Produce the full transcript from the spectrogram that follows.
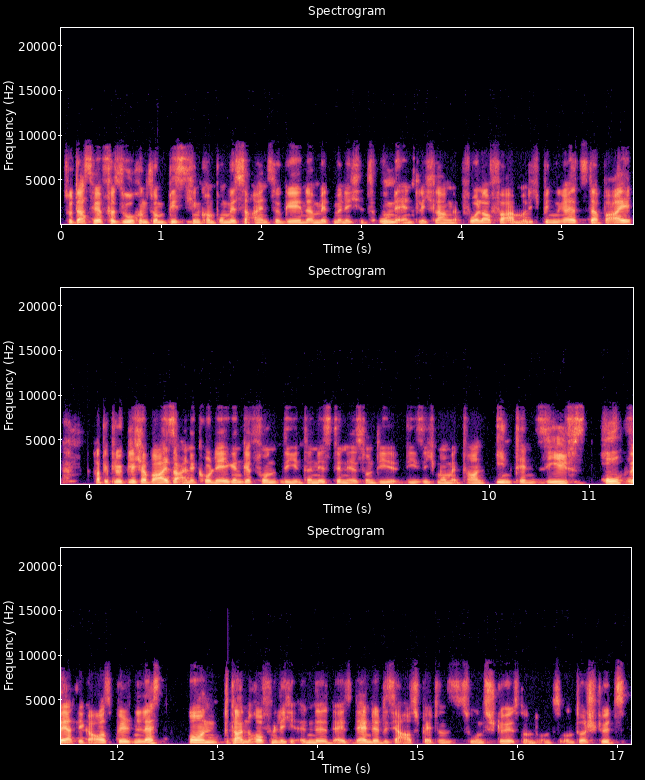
sodass wir versuchen, so ein bisschen Kompromisse einzugehen, damit wir nicht jetzt unendlich lange Vorlauf haben. Und ich bin jetzt dabei, habe glücklicherweise eine Kollegin gefunden, die Internistin ist und die, die sich momentan intensivst hochwertig ausbilden lässt und dann hoffentlich Ende, des Jahres spätestens zu uns stößt und uns unterstützt.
